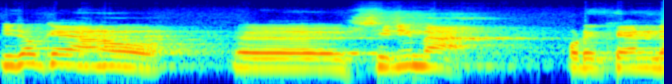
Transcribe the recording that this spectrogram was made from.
ഇതൊക്കെയാണോ സിനിമ കൊടുക്കേണ്ട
